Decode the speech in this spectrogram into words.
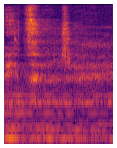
be today.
